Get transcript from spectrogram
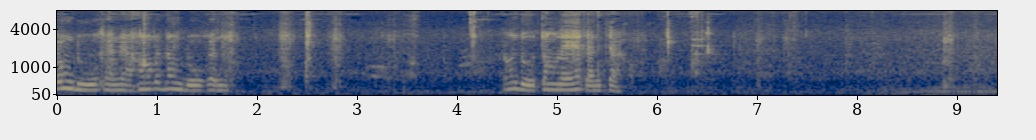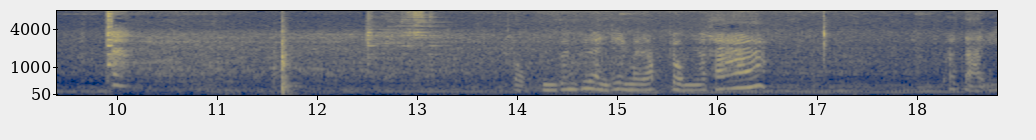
ต้องดูกันเนี่ยเขาก็ต้องดูกัน ต้องดูต้องแลกันจ้ะขอบคุณเพื่อนๆที่มารับชมนะคะ ภาษาอี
